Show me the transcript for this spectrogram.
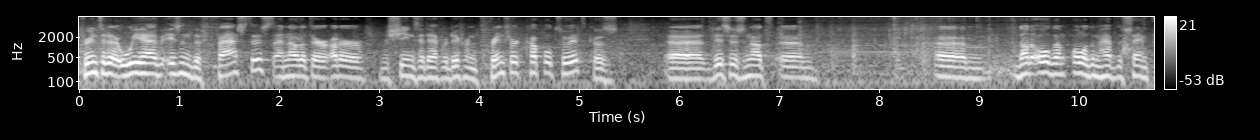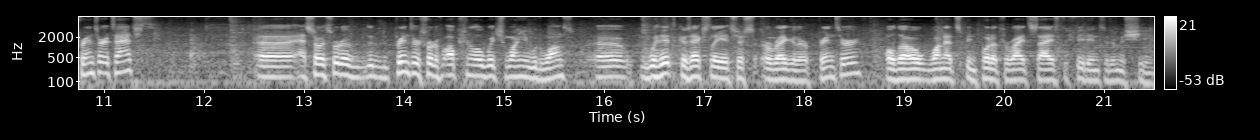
Printer that we have isn't the fastest. I know that there are other machines that have a different printer coupled to it because uh, this is not, um, um, not all them, all of them have the same printer attached. Uh, and so it's sort of, the, the printer is sort of optional which one you would want uh, with it because actually it's just a regular printer, although one that's been put at the right size to fit into the machine.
